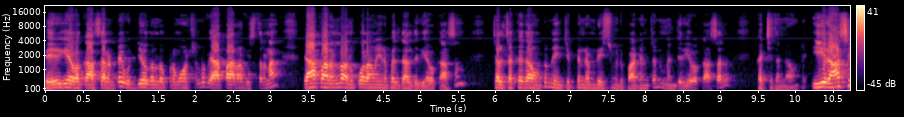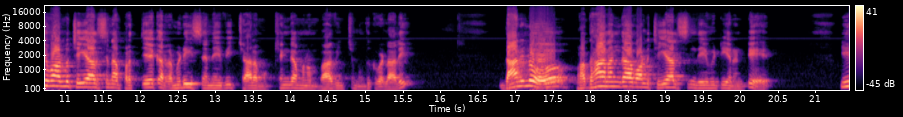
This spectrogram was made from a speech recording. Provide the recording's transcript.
పెరిగే అవకాశాలు ఉంటాయి ఉద్యోగంలో ప్రమోషన్లు వ్యాపార విస్తరణ వ్యాపారంలో అనుకూలమైన ఫలితాలు జరిగే అవకాశం చాలా చక్కగా ఉంటుంది. నేను చెప్పిన రెమెడీస్ మీరు పాటించండి మంచి జరిగే అవకాశాలు ఖచ్చితంగా ఉంటాయి. ఈ రాశి వాళ్ళు చేయాల్సిన ప్రత్యేక రెమెడీస్ అనేవి చాలా ముఖ్యంగా మనం భావించి ముందుకు వెళ్ళాలి. దానిలో ప్రధానంగా వాళ్ళు చేయాల్సింది ఏమిటి అని అంటే ఈ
